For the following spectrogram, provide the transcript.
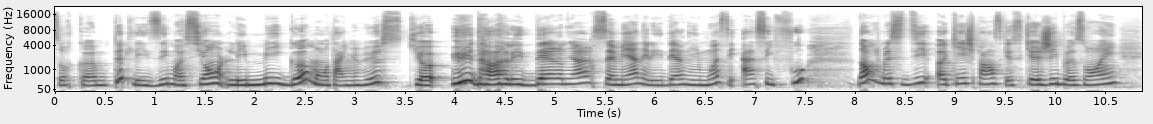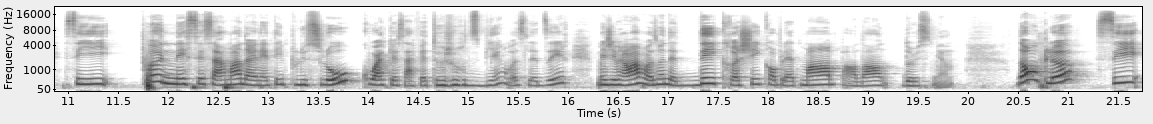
sur comme toutes les émotions, les méga montagnes russes qu'il y a eu dans les dernières semaines et les derniers mois c'est assez fou. Donc, je me suis dit, OK, je pense que ce que j'ai besoin, c'est pas nécessairement d'un été plus slow, quoique ça fait toujours du bien, on va se le dire, mais j'ai vraiment besoin de décrocher complètement pendant deux semaines. Donc là, c'est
